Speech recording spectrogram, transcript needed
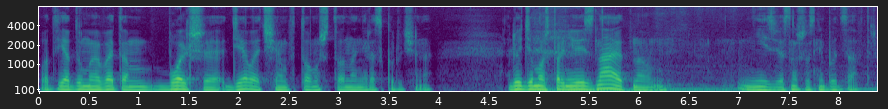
вот я думаю, в этом больше дела, чем в том, что она не раскручена. Люди, может, про нее и знают, но неизвестно, что с ней будет завтра.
